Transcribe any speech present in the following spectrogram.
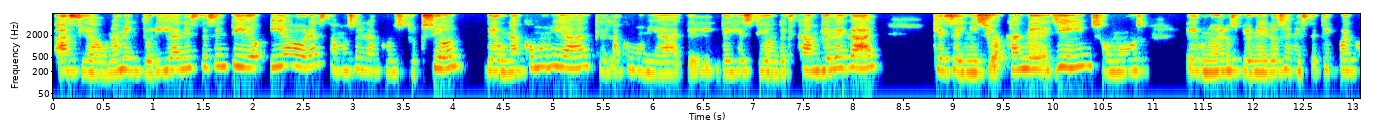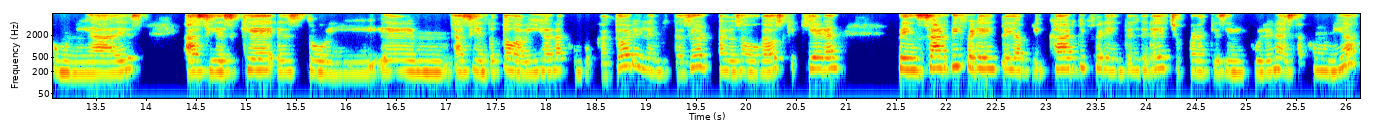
hacia una mentoría en este sentido y ahora estamos en la construcción de una comunidad, que es la comunidad de, gestión del cambio legal, que se inició acá en Medellín. Somos eh, uno de los pioneros en este tipo de comunidades. Así es que estoy em, haciendo todavía la convocatoria y la invitación a los abogados que quieran pensar diferente y aplicar diferente el derecho para que se vinculen a esta comunidad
